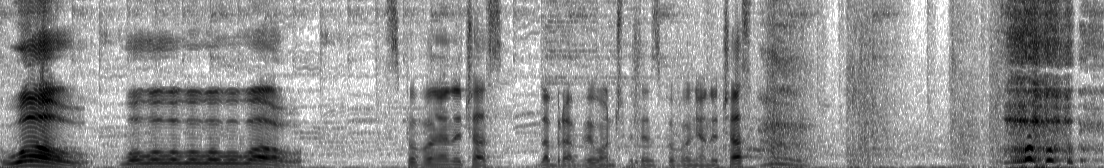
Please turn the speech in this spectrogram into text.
Wow! Wow, wow, wow, wow, wow, wow. Spowolniony czas. Dobra, wyłączmy ten spowolniony czas.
